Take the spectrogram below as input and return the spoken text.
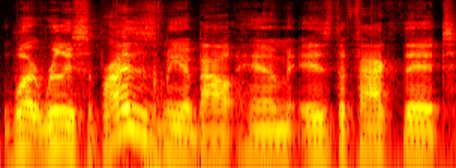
what really surprises me about him is the fact that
